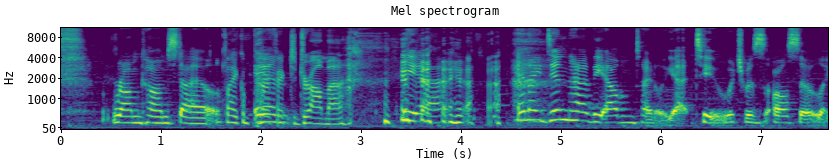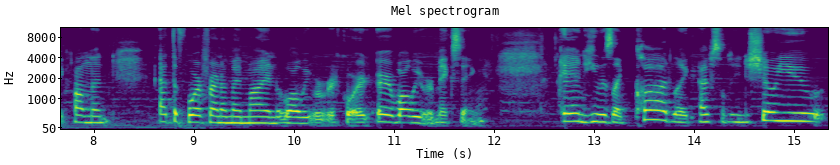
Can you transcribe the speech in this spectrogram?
rom com style. Like a perfect drama. yeah. And I didn't have the album title yet too, which was also like on the at the forefront of my mind while we were record or while we were mixing. And he was like, Claud, like I have something to show you.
